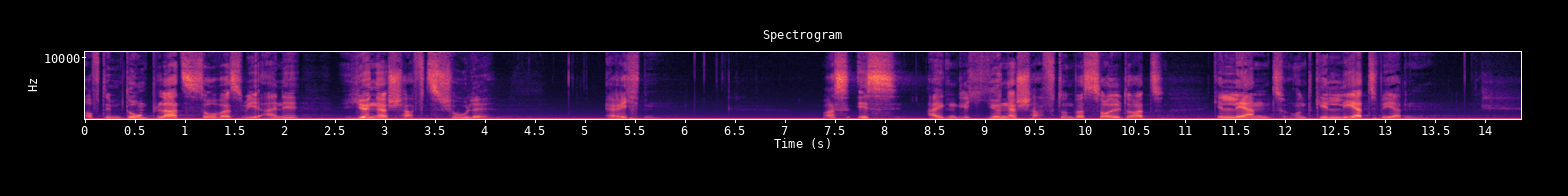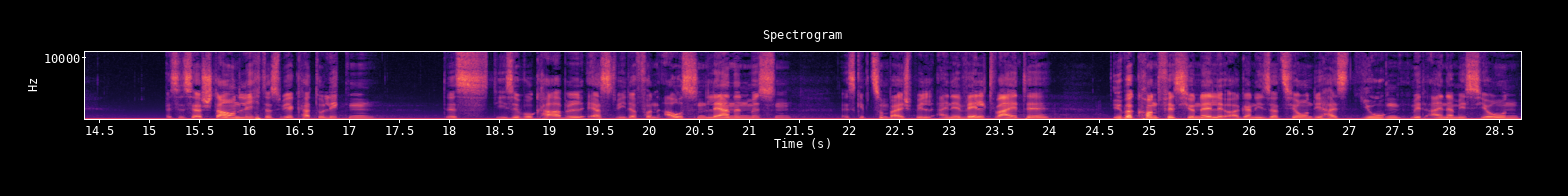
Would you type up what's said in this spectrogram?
auf dem Domplatz sowas wie eine Jüngerschaftsschule errichten. Was ist eigentlich Jüngerschaft und was soll dort gelernt und gelehrt werden? Es ist erstaunlich, dass wir Katholiken das, diese Vokabel erst wieder von außen lernen müssen es gibt zum Beispiel eine weltweite überkonfessionelle Organisation, die heißt Jugend mit einer Mission.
